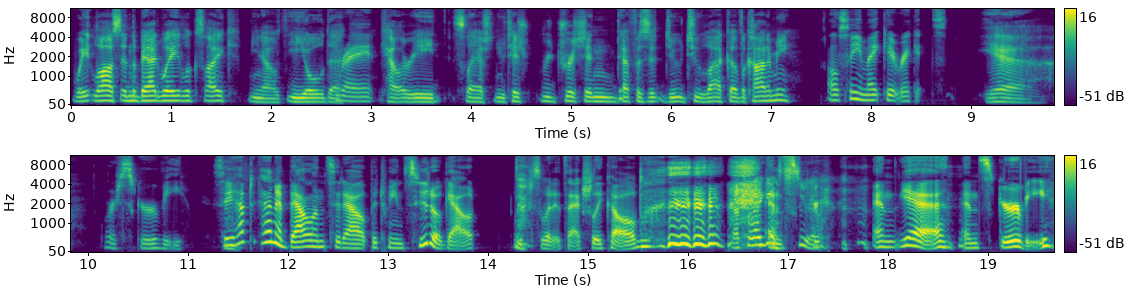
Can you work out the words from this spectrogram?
weight loss in the bad way looks like. You know, the old uh, Right. calorie slash nutrition nutrition deficit due to lack of economy. Also, you might get rickets Yeah. or scurvy. So you Hmm. have to kind of balance it out between pseudo gout, which is what it's actually called. That's what I and, guess. pseudo. scur- and yeah, and scurvy.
